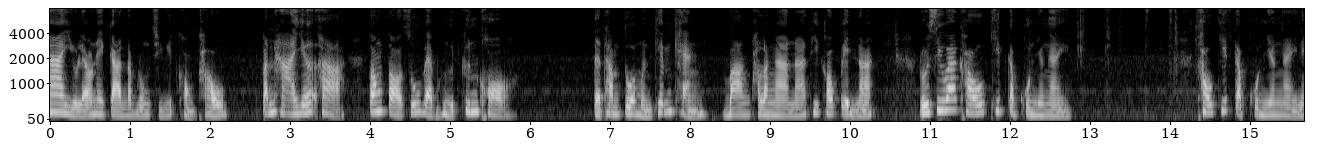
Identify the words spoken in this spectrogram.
ง่ายอยู่แล้วในการดำรงชีวิตของเขา ปัญหาเยอะค่ะ ต้องต่อสู้แบบหืดขึ้นคอ แต่ทำตัวเหมือนเข้มแข็งบางพลังงานนะที่เขาเป็นนะ รู้สิว่าเขาคิดกับคุณยังไง เขาคิดกับคุณยังไงใน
